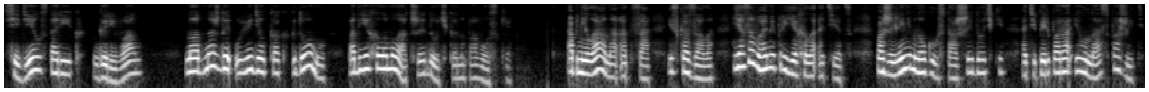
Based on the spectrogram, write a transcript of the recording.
Сидел старик, горевал, но однажды увидел, как к дому подъехала младшая дочка на повозке. Обняла она отца и сказала, «Я за вами приехала, отец. Пожили немного у старшей дочки, а теперь пора и у нас пожить.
